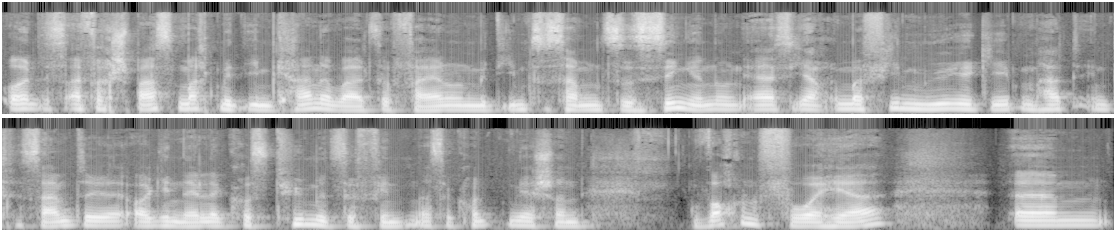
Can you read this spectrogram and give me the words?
und es einfach Spaß macht, mit ihm Karneval zu feiern und mit ihm zusammen zu singen und er sich auch immer viel Mühe gegeben hat, interessante, originelle Kostüme zu finden. Also konnten wir schon Wochen vorher ähm,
